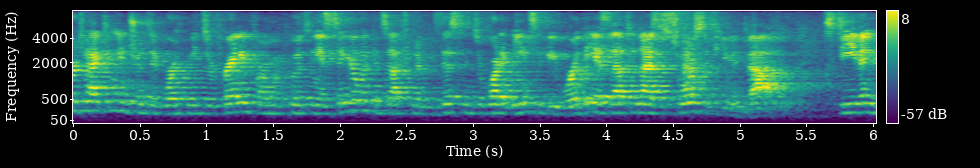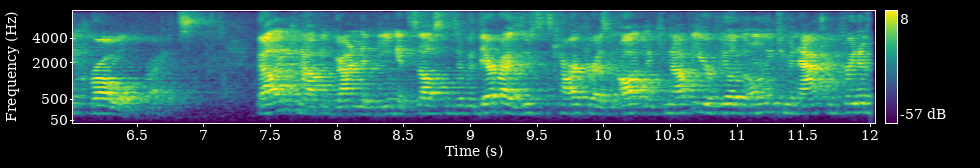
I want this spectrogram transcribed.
Protecting intrinsic worth means refraining from imposing a singular conception of existence or what it means to be worthy as that denies the source of human value. Steven Crowell writes, Value cannot be grounded in being itself, since it would thereby lose its character as an ought, and it cannot be revealed only to an act of freedom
